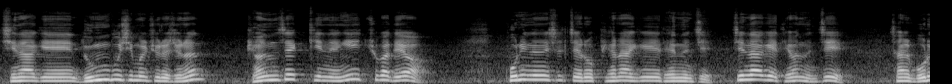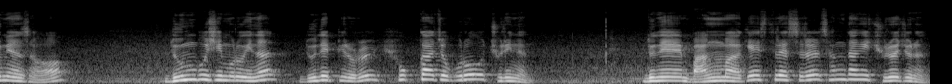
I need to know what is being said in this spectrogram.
진하게 눈부심을 줄여주는 변색 기능이 추가되어 본인은 실제로 변하게 됐는지 진하게 되었는지 잘 모르면서 눈부심으로 인한 눈의 피로를 효과적으로 줄이는 눈의 망막의 스트레스를 상당히 줄여주는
